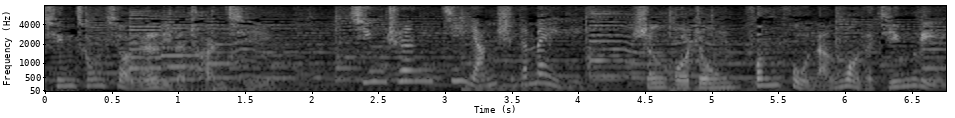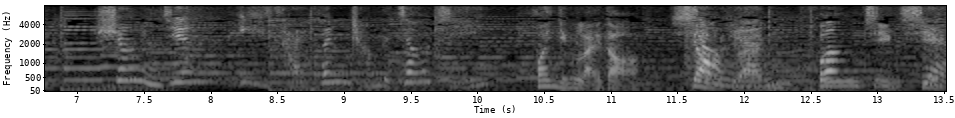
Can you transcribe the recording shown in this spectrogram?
青葱校园里的传奇，青春激扬时的魅力，生活中丰富难忘的经历，生命间异彩纷呈的交集。欢迎来到校园风景线。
